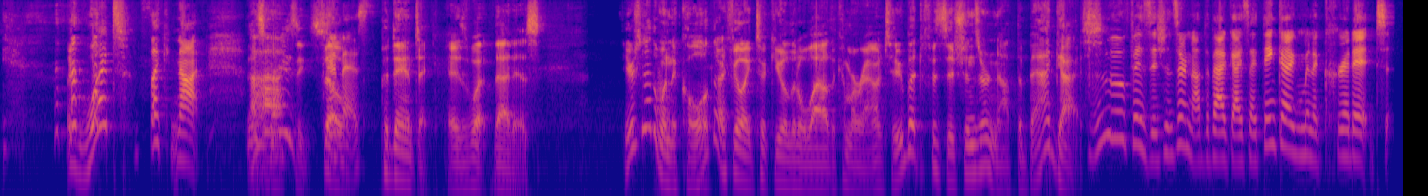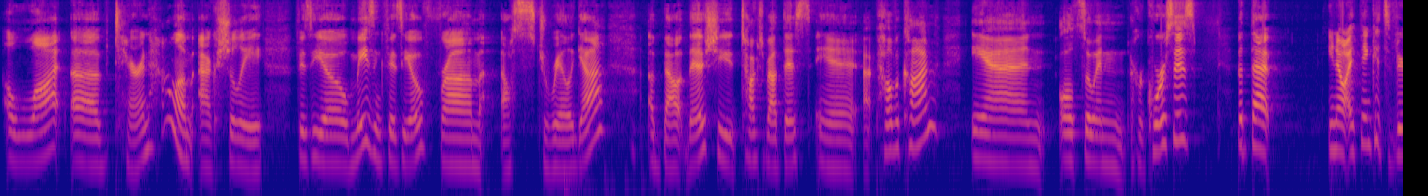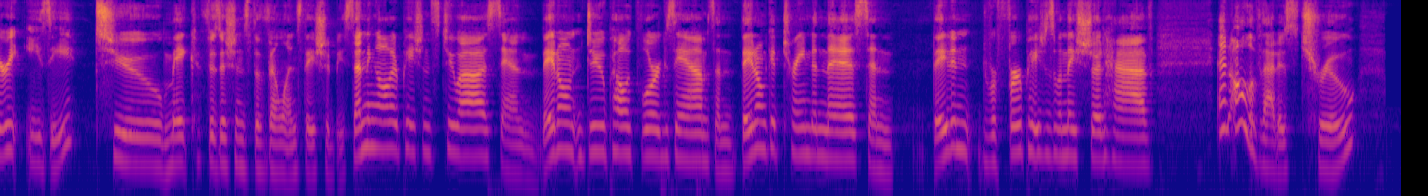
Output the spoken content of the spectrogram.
Like what? it's like not. That's uh, crazy. So goodness. pedantic is what that is. Here's another one, Nicole, that I feel like took you a little while to come around to, but physicians are not the bad guys. Ooh, physicians are not the bad guys. I think I'm going to credit a lot of Taryn Hallam, actually, physio, amazing physio from Australia, about this. She talked about this in, at Pelvicon and also in her courses, but that, you know, I think it's very easy to make physicians the villains. They should be sending all their patients to us and they don't do pelvic floor exams and they don't get trained in this and they didn't refer patients when they should have. And all of that is true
